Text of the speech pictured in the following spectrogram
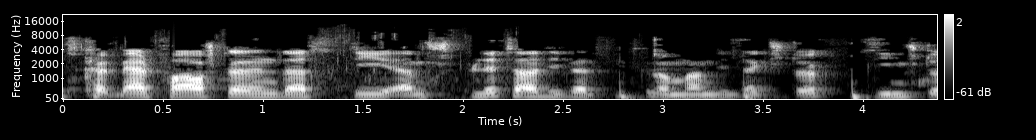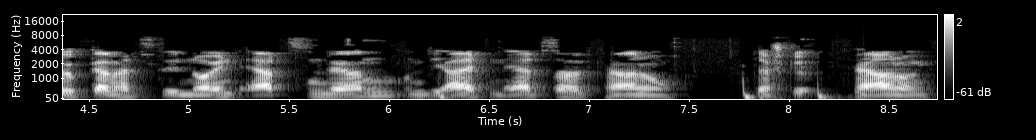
Ich könnte mir halt vorstellen, dass die ähm, Splitter, die wir jetzt mitgenommen haben, die sechs Stück, sieben Stück, dann halt zu den neuen Ärzten werden und die alten Ärzte halt, keine Ahnung, der Stück, keine Ahnung.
